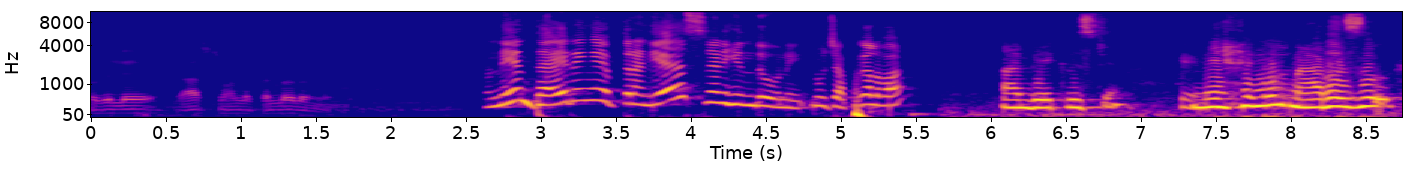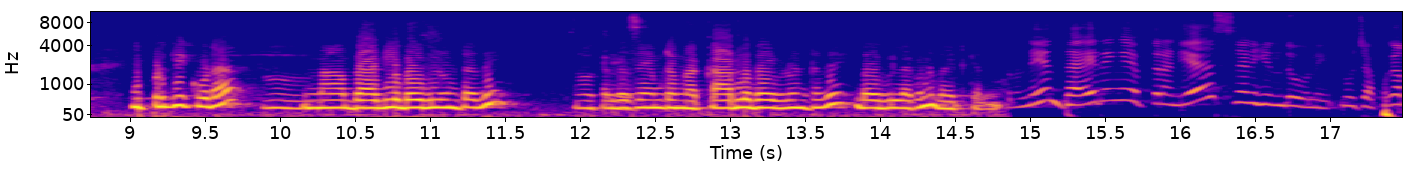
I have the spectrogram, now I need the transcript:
మొదలే రాష్ట్రం వల్ల కల్లోలం ఉంది నేను ధైర్యంగా చెప్తున్నాను. ఎస్ నేను హిందువుని. నువ్వు చెప్పగలవా? ఐఎమ్ క్రిస్టియన్ నేను మ్యారేజ్ ఇప్పటికీ కూడా నా బ్యాగ్లో బైబిల్ ఉంటది. అట్ ద సేమ్ టైం నా కార్లో బైబిల్ ఉంటది. బైబిల్ లేకుండా బయటకు వెళ్ళను. నేను ధైర్యంగా చెప్తున్నాను. ఎస్ నేను హిందువుని. నువ్వు చెప్పగలవా?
